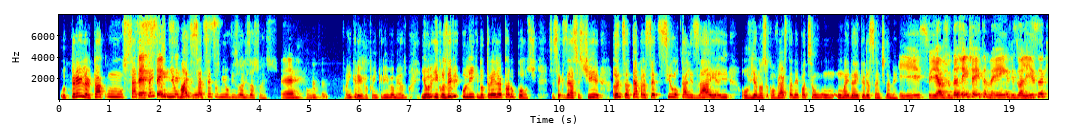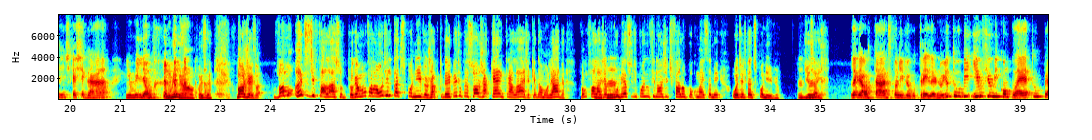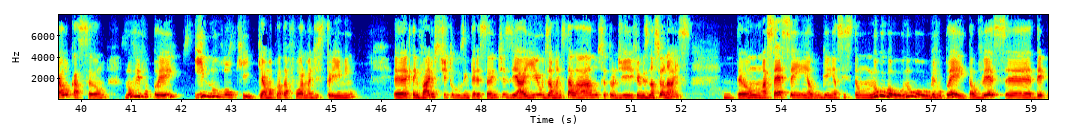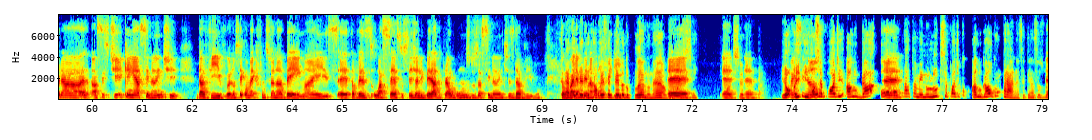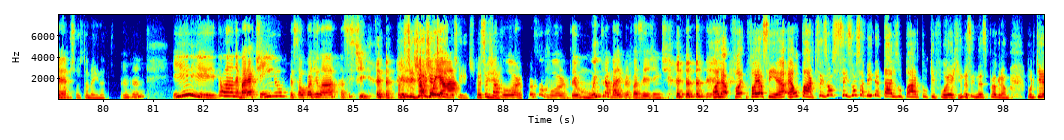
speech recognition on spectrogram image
O trailer tá com 700 mil, mais de 700 mil visualizações. É. Então, foi incrível, foi incrível mesmo. E inclusive o link do trailer está no post. Se você quiser assistir, antes até para você se localizar e aí ouvir a nossa conversa, também pode ser um, uma ideia interessante também. Isso, e ajuda a gente aí também, visualiza que a gente quer chegar em um milhão. Um milhão, pois é. Bom, Geisla, vamos, antes de falar sobre o programa, vamos falar onde ele está disponível já, porque de repente o pessoal já quer entrar lá, já quer dar uma olhada. Vamos falar uhum. já no uhum. começo, e depois no final a gente fala um pouco mais também onde ele está disponível. Uhum. Diz aí. Legal, tá disponível o trailer no YouTube e o filme completo para locação no Vivo Play e no Look, que é uma plataforma de streaming é, que tem vários títulos interessantes, e aí o Desamante está lá no setor de filmes nacionais. Então, acessem, aluguem, assistam no Google, no Vivo Play, talvez é, dê para assistir quem é assinante da Vivo. Eu não sei como é que funciona bem, mas é, talvez o acesso seja liberado para alguns dos assinantes da Vivo. Então é, vale depende, a pena talvez conferir. dependa do plano, né? Alguma é, assim. é, pode ser. É. E, e, você pode alugar ou é. comprar também. No Look você pode alugar ou comprar, né? Você tem essas duas opções também, né? Uhum. E tá lá, né? Baratinho, o pessoal pode ir lá assistir. Prestigiar a gente aí, meus queridos. Prestigiar. Por favor, por favor. Deu muito trabalho para fazer, gente. Olha, foi, foi assim, é, é, um parto. Vocês vão, vocês vão saber em detalhes o parto que foi aqui nesse, nesse programa. Porque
